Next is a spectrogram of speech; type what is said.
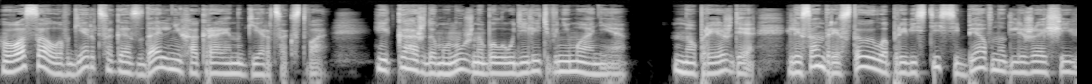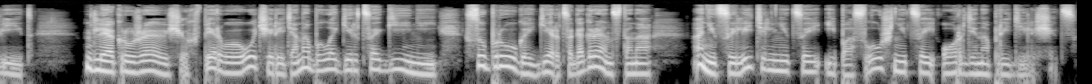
вассалов герцога с дальних окраин герцогства, и каждому нужно было уделить внимание — но прежде Лиссандре стоило привести себя в надлежащий вид. Для окружающих в первую очередь она была герцогиней, супругой герцога Грэнстона, а не целительницей и послушницей Ордена Предельщиц.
